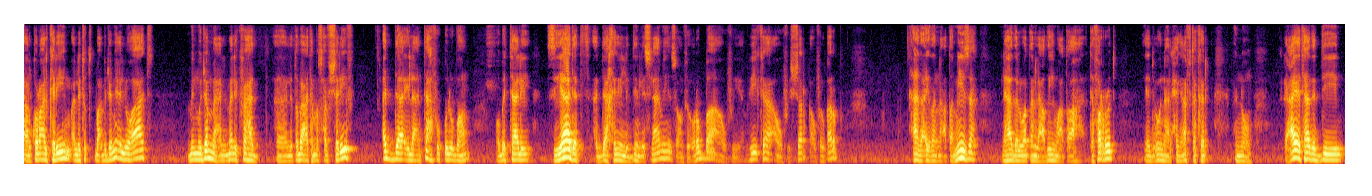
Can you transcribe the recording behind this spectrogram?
القرآن الكريم التي تطبع بجميع اللغات. من مجمع الملك فهد آه، لطباعة المصحف الشريف أدى إلى أن تهفو قلوبهم وبالتالي زيادة الداخلين للدين الإسلامي سواء في أوروبا أو في أمريكا أو في الشرق أو في الغرب. هذا أيضا أعطى ميزة لهذا الوطن العظيم وأعطاه تفرد. يدعونا الحقيقة نفتكر إنه رعاية هذا الدين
